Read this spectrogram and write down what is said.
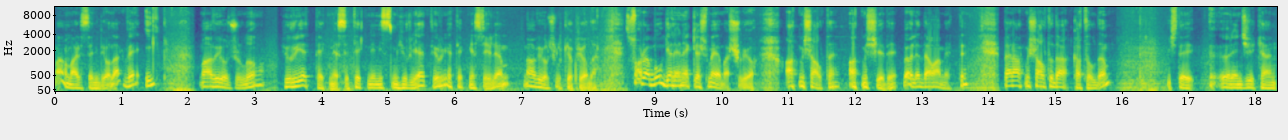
Marmaris'e gidiyorlar ve ilk mavi yolculuğu Hürriyet teknesi, teknenin ismi Hürriyet, Hürriyet teknesiyle mavi yolculuk yapıyorlar. Sonra bu gelenekleşmeye başlıyor. 66, 67 böyle devam etti. Ben 66'da katıldım. İşte öğrenciyken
